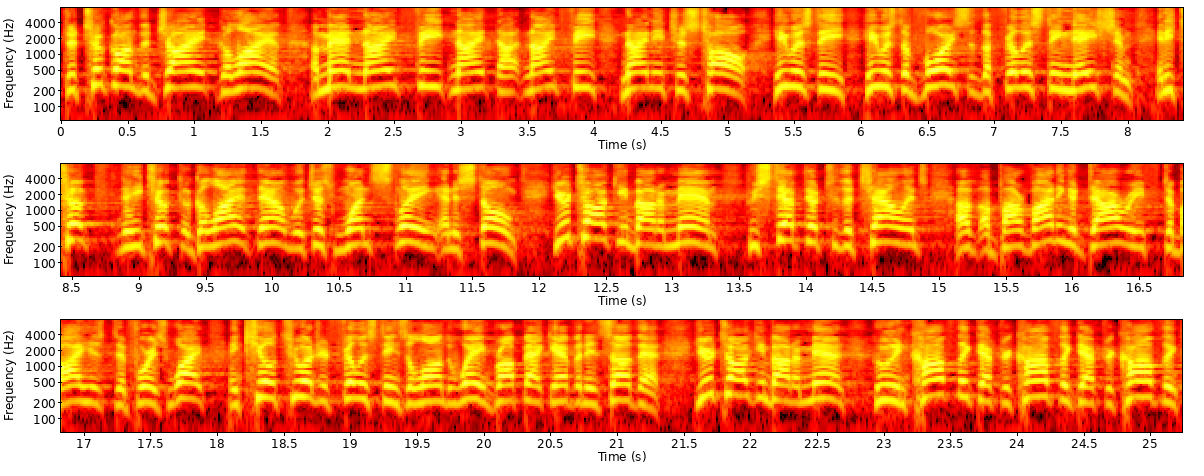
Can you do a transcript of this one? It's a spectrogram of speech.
that took on the giant Goliath, a man nine feet, nine, uh, nine feet, nine inches tall. He was, the, he was the voice of the Philistine nation. And he took, he took Goliath down with just one sling and a stone. You're talking about a man who stepped up to the challenge of, of providing a dowry to buy his, to, for his wife and killed 200 Philistines along the way and brought back of that. You're talking about a man who, in conflict after conflict after conflict,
